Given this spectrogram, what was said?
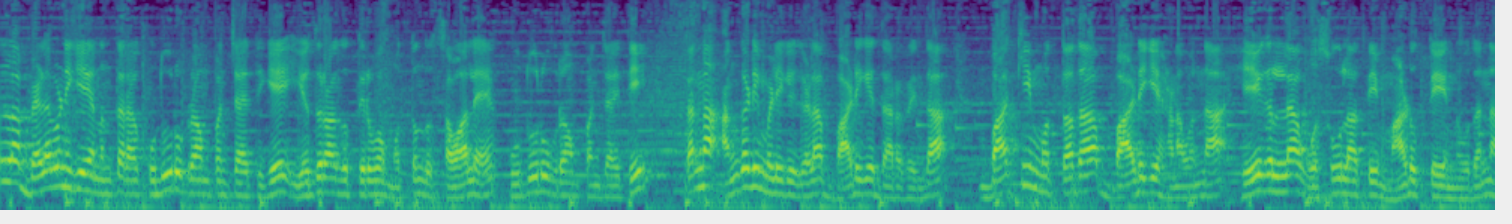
ಇಷ್ಟೆಲ್ಲ ಬೆಳವಣಿಗೆಯ ನಂತರ ಕುದೂರು ಗ್ರಾಮ ಪಂಚಾಯತಿಗೆ ಎದುರಾಗುತ್ತಿರುವ ಮತ್ತೊಂದು ಸವಾಲೇ ಕುದೂರು ಗ್ರಾಮ ಪಂಚಾಯಿತಿ ತನ್ನ ಅಂಗಡಿ ಮಳಿಗೆಗಳ ಬಾಡಿಗೆದಾರರಿಂದ ಬಾಕಿ ಮೊತ್ತದ ಬಾಡಿಗೆ ಹಣವನ್ನ ಹೇಗೆಲ್ಲ ವಸೂಲಾತಿ ಮಾಡುತ್ತೆ ಎನ್ನುವುದನ್ನ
